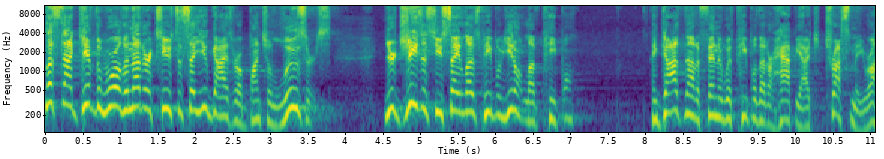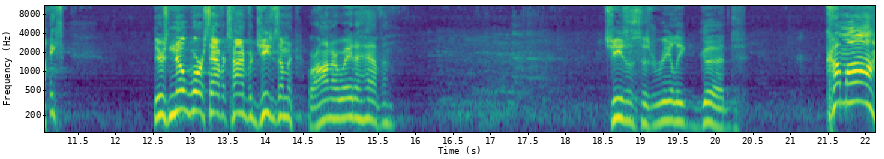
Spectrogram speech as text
let's not give the world another excuse to say, you guys are a bunch of losers. Your Jesus, you say, loves people, you don't love people. And God's not offended with people that are happy. I trust me, right? There's no worse advertising for Jesus. I mean, we're on our way to heaven. Jesus is really good. Come on.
